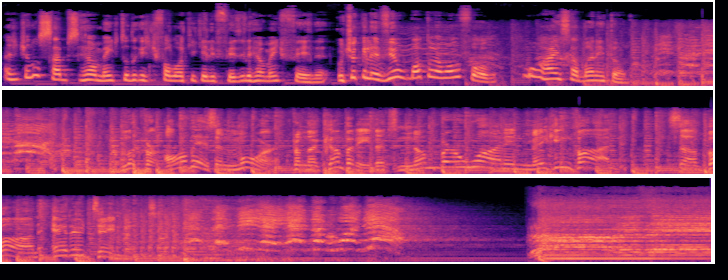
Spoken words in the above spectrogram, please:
a gente não sabe se realmente tudo que a gente falou aqui que ele fez, ele realmente fez, né? O tio que ele viu, bota a mão no fogo. Morra em Sabana, então. Look for all this and more from the company that's number one in making fun Saban Entertainment. S-A-B-A-N number one now! foi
